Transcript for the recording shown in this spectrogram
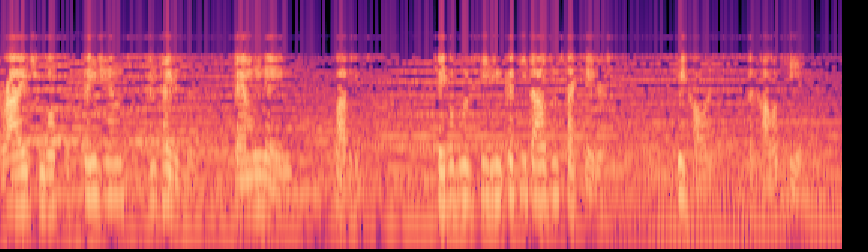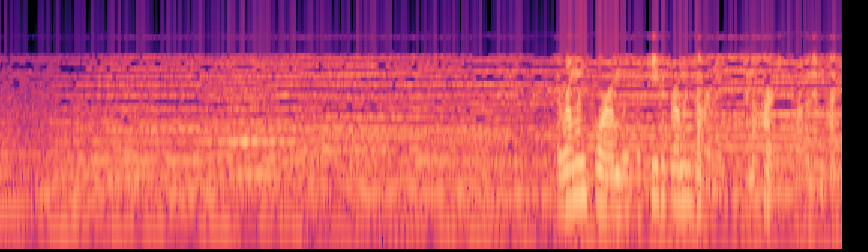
derives from both Vespasian's and Titus's family name, Flavius. Capable of seating 50,000 spectators, we call it the Colosseum. The Roman Forum was the seat of Roman government and the heart of the Roman Empire.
